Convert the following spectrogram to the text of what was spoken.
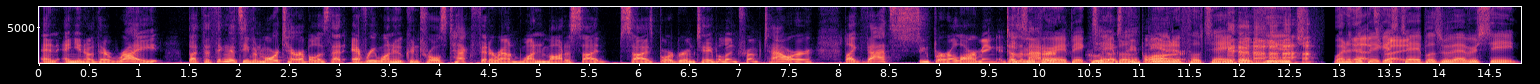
And and you know they're right, but the thing that's even more terrible is that everyone who controls tech fit around one modest size boardroom table in Trump Tower. Like that's super alarming. It doesn't it's matter a very big who table, those people beautiful are. table, huge, one of Yeah, the biggest right. tables we've ever seen.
